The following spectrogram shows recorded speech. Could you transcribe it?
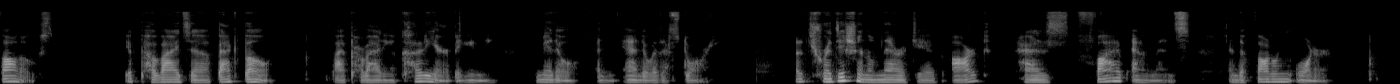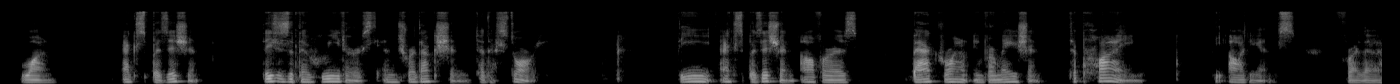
follows. It provides a backbone by providing a clear beginning, middle, and end of the story. A traditional narrative arc has five elements in the following order. 1. Exposition. This is the reader's introduction to the story. The exposition offers background information to prime the audience for the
